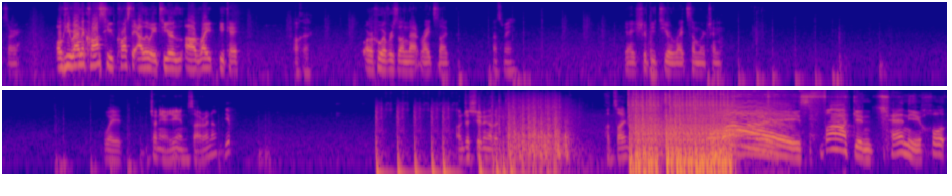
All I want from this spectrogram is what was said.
Sorry. Oh, he ran across. He crossed the alleyway to your uh, right, BK, Okay, or whoever's on that right side. that's me. Yeah, he should be to your right somewhere, Chenny. Wait, Johnny, are you inside right now? Yep. I'm just shooting at the outside. Nice, fucking Chenny. Whole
